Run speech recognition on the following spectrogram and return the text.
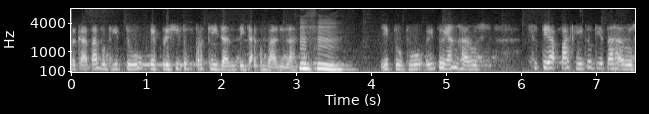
berkata begitu, iblis itu pergi dan tidak kembali lagi. Mhm. Itu Bu, itu yang harus setiap pagi itu kita harus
